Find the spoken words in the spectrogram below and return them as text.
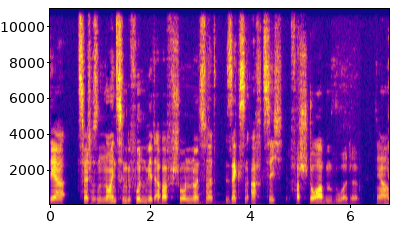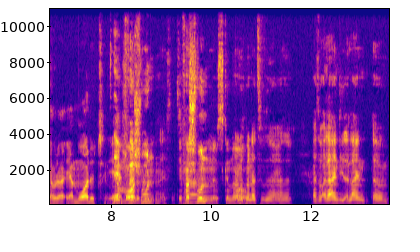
der 2019 gefunden wird, aber schon 1986 verstorben wurde. Ja, Ja, oder ermordet. Der Er, Ja, Morde. verschwunden ist. der verschwunden ist, Da muss genau. man dazu sagen, also, also allein die, allein ähm,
